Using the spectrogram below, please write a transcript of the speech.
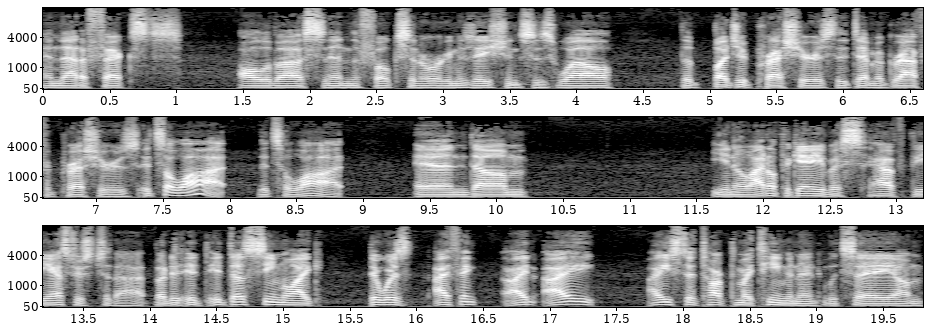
and that affects all of us and the folks in organizations as well. The budget pressures, the demographic pressures, it's a lot. It's a lot. And, um, you know, I don't think any of us have the answers to that, but it, it does seem like there was, I think, I, I, I used to talk to my team and it would say, um,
